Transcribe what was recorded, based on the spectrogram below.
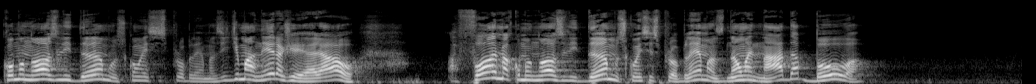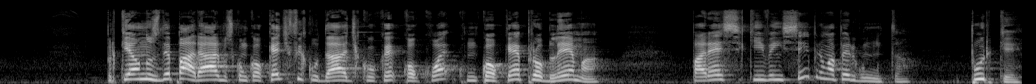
Como nós lidamos com esses problemas. E, de maneira geral, a forma como nós lidamos com esses problemas não é nada boa. Porque ao nos depararmos com qualquer dificuldade, qualquer, qualquer, com qualquer problema, parece que vem sempre uma pergunta: por quê?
